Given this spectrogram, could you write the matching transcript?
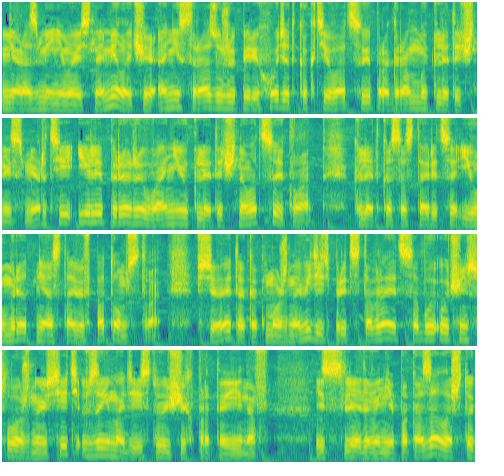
Не размениваясь на мелочи, они сразу же переходят к активации программы клеточной смерти или прерыванию клеточного цикла. Клетка состарится и умрет, не оставив потомства. Все это, как можно видеть, представляет собой очень сложную сеть взаимодействующих протеинов. Исследование показало, что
